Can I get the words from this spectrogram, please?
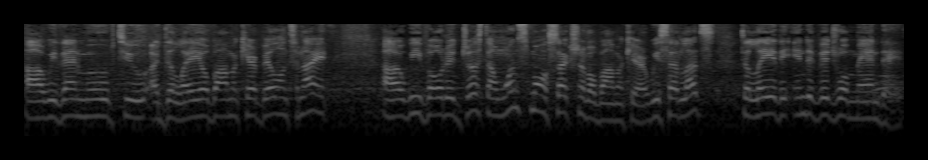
Uh, we then moved to a delay Obamacare bill. And tonight, uh, we voted just on one small section of Obamacare. We said, let's delay the individual mandate.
